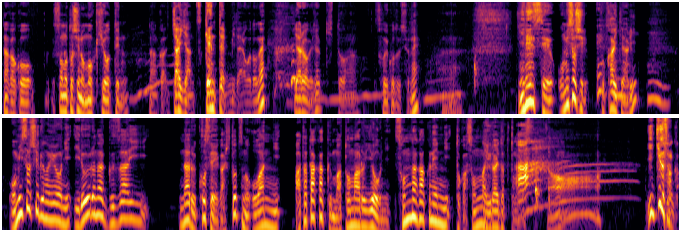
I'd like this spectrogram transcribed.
なんかこうその年の目標っていうのなんかジャイアンツ原点みたいなことをねやるわけでしょ？きっとな。そういうことですよね、2年生お味噌汁と書いてありお味噌汁のようにいろいろな具材なる個性が一つのお椀に温かくまとまるようにそんな学年にとかそんな由来だったと思います。あー。一休さんか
